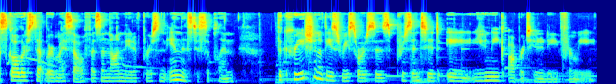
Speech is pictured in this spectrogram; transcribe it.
scholar settler myself, as a non-Native person in this discipline, the creation of these resources presented a unique opportunity for me.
